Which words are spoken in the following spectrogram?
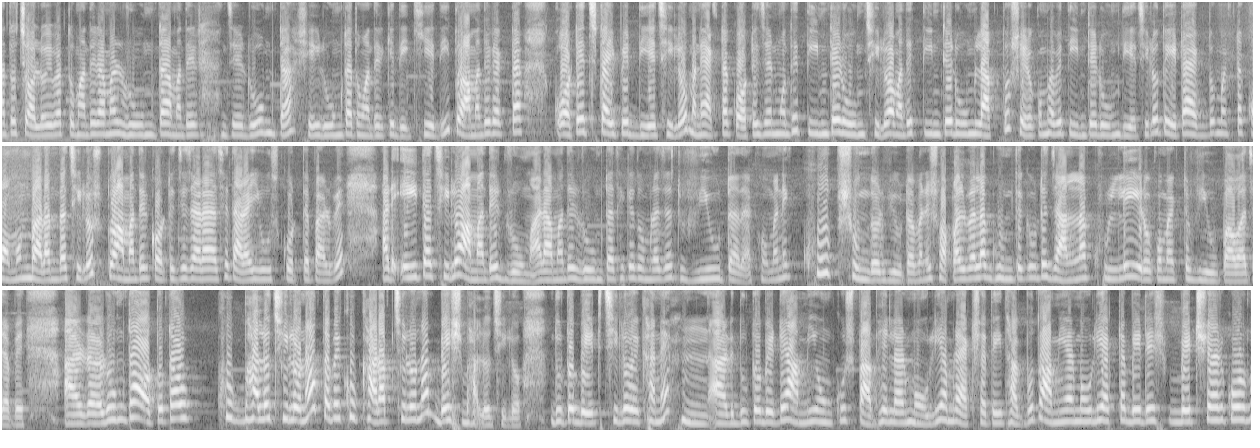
তো চলো, এবার তোমাদের আমার রুমটা, আমাদের যে রুমটা, সেই রুমটা তোমাদেরকে দেখিয়ে দিই। তো আমাদের একটা কটেজ টাইপের দিয়েছিল মানে একটা কটেজের মধ্যে তিনটে রুম ছিল। আমাদের তিনটে রুম লাগতো, সেরকমভাবে তিনটে রুম দিয়েছিল। তো এটা একদম একটা কমন বারান্দা ছিল। তো আমাদের কটেজে যারা আছে, তারা ইউজ করতে পারবে। আর এইটা ছিল আমাদের রুম আর আমাদের রুমটা থেকে তোমরা জাস্ট ভিউটা দেখো। মানে খুব সুন্দর ভিউটা মানে সকালবেলা ঘুম থেকে উঠে জানলা খুললেই এরকম একটা ভিউ পাওয়া যাবে। আর রুমটা অতটাও খুব ভালো ছিল না, তবে খুব খারাপ ছিল না, বেশ ভালো ছিল। দুটো বেড ছিল এখানে আর দুটো বেডে আমি, অঙ্কুশ, পাভেল আর মৌলি আমরা একসাথেই থাকব। তো আমি আর মৌলি একটা বেডে বেড শেয়ার করব,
